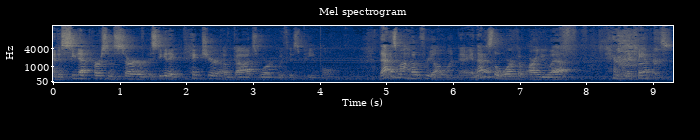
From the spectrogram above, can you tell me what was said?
and to see that person serve is to get a picture of God's work with his people. That is my hope for y'all one day, and that is the work of RUF here on the campus.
